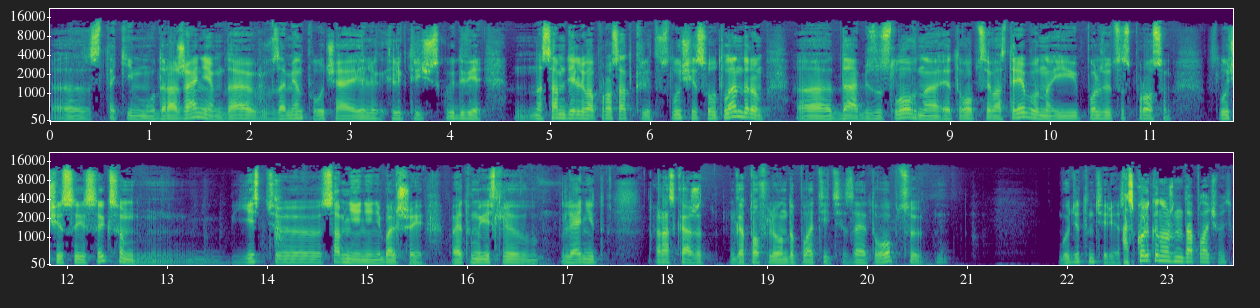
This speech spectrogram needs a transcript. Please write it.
с таким удорожанием, да, взамен получая электрическую дверь? На самом деле вопрос открыт. В случае с Outlander, да, безусловно, эта опция востребована, и пользуются спросом. В случае с ESX есть э, сомнения небольшие. Поэтому если Леонид расскажет, готов ли он доплатить за эту опцию, будет интересно. А сколько нужно доплачивать?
